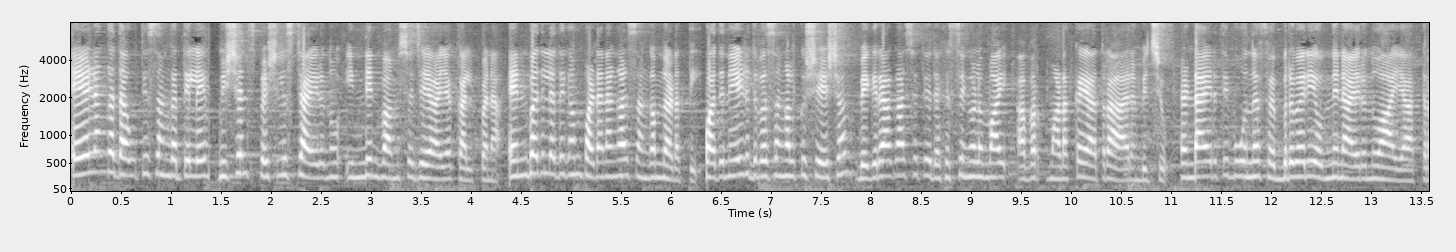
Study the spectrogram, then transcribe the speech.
ഏഴംഗ ദൗത്യ സംഘത്തിലെ മിഷൻ സ്പെഷ്യലിസ്റ്റ് ആയിരുന്നു ഇന്ത്യൻ വംശജയായ കൽപ്പന. എൺപതിലധികം പഠനങ്ങൾ സംഘം നടത്തി. പതിനേഴ് ദിവസങ്ങൾക്കു ശേഷം ബഹിരാകാശത്തെ രഹസ്യങ്ങളുമായി അവർ മടക്കയാത്ര ആരംഭിച്ചു. രണ്ടായിരത്തി മൂന്ന് ഫെബ്രുവരി ഒന്നിനായിരുന്നു ആ യാത്ര.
